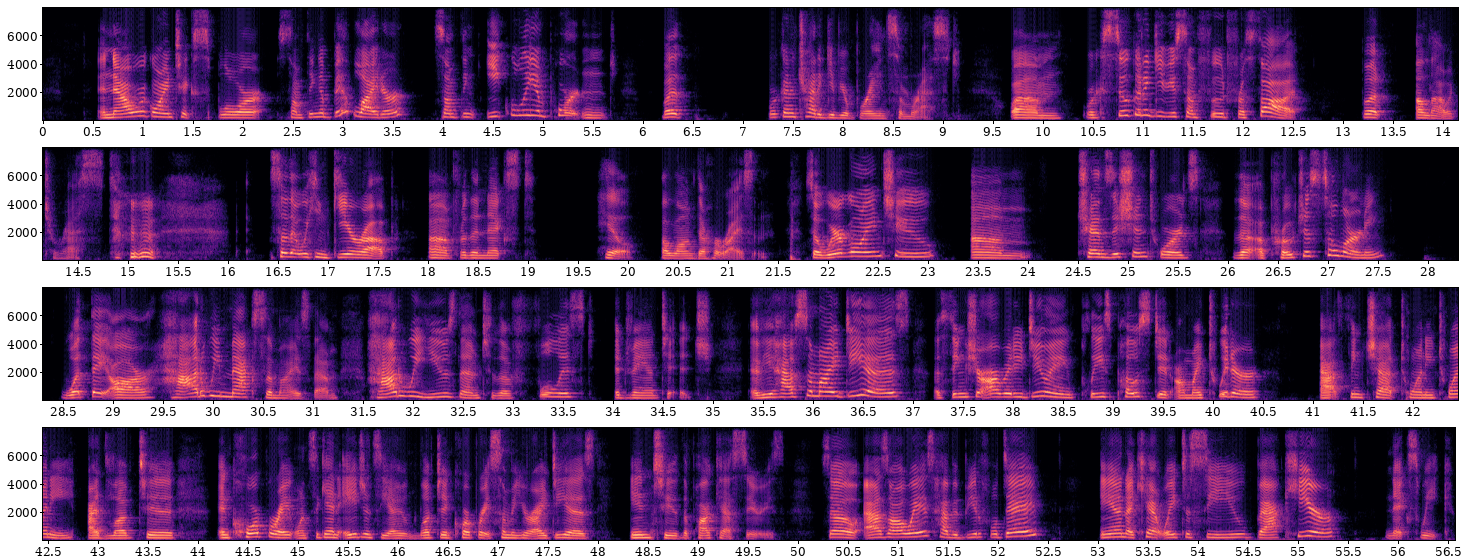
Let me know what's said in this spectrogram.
And now we're going to explore something a bit lighter, something equally important, but we're going to try to give your brain some rest. Um, we're still going to give you some food for thought, but allow it to rest so that we can gear up uh, for the next hill along the horizon. So we're going to um, transition towards the approaches to learning, what they are, how do we maximize them, how do we use them to the fullest advantage. If you have some ideas of things you're already doing, please post it on my Twitter at ThinkChat2020. I'd love to incorporate, once again, agency, I would love to incorporate some of your ideas into the podcast series. So, as always, have a beautiful day, and I can't wait to see you back here next week.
